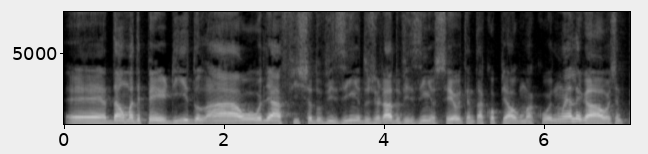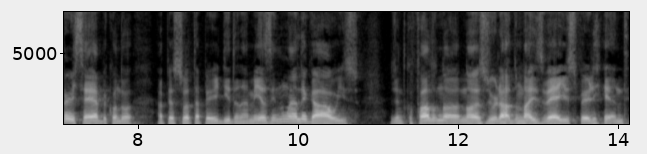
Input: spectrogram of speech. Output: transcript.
é, dar uma de perdido lá, ou olhar a ficha do vizinho, do jurado vizinho seu e tentar copiar alguma coisa. Não é legal. A gente percebe quando a pessoa está perdida na mesa e não é legal isso. A gente que eu falo, nós jurados mais velhos, experientes,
